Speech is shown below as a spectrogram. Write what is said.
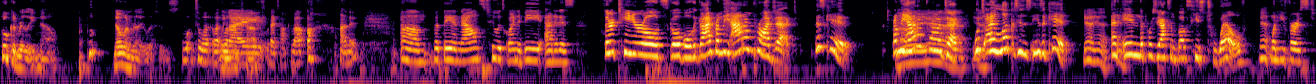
who could really know? No one really listens. what, to what, what, what I talk. what I talk about on it. Um, but they announced who it's going to be, and it is 13 year old Scobell, the guy from the Adam Project. This kid from the Oh, Adam yeah, Project, which yeah. I love because he's, he's a kid. Yeah, yeah. And yeah. in the Percy Jackson books, he's 12 Yeah. when he first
